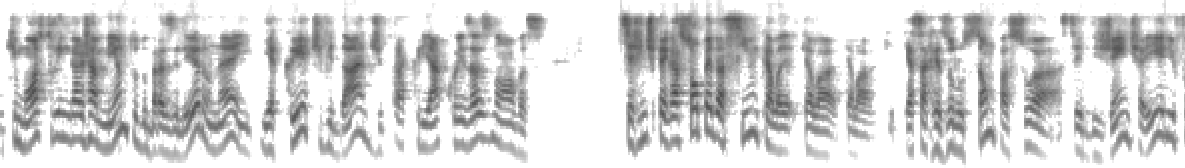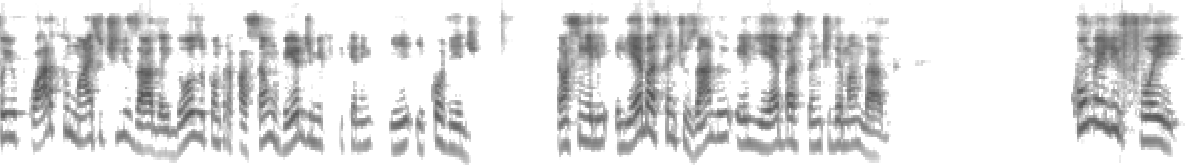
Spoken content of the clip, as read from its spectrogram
o que mostra o engajamento do brasileiro, né, e a criatividade para criar coisas novas. Se a gente pegar só o pedacinho que, ela, que, ela, que, ela, que essa resolução passou a ser vigente, aí ele foi o quarto mais utilizado, a idoso, contrafação, verde, micro, pequeno e, e Covid. Então, assim, ele, ele é bastante usado, ele é bastante demandado. Como ele foi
